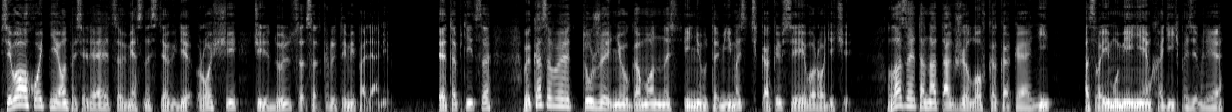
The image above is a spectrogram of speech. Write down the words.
Всего охотнее он поселяется в местностях, где рощи чередуются с открытыми полями. Эта птица выказывает ту же неугомонность и неутомимость, как и все его родичи. Лазает она так же ловко, как и они, а своим умением ходить по земле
